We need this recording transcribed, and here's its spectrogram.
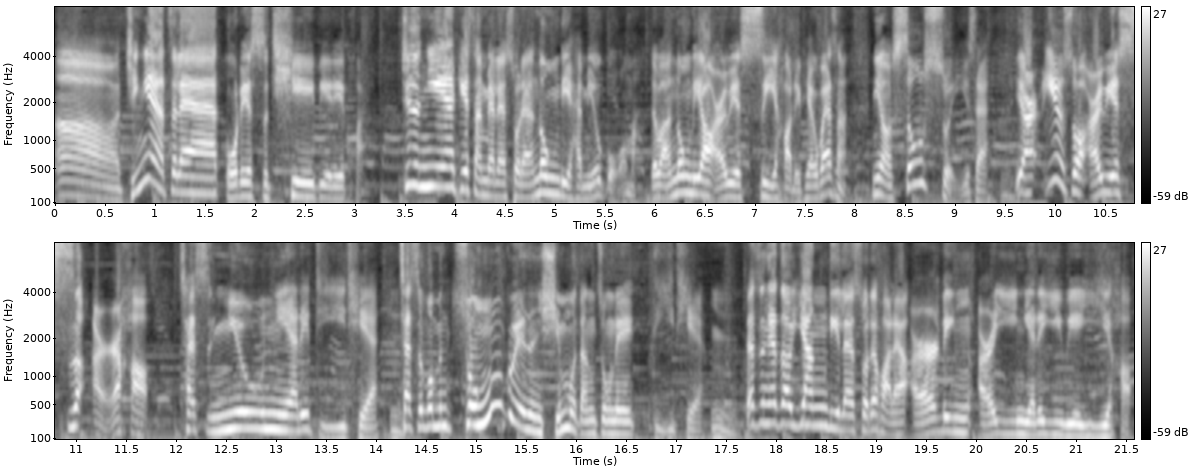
啊，今年子呢过得是特别的快。其实严格上面来说呢，农历还没有过嘛，对吧？农历要二月十一号那天晚上你要守岁噻，二也就是说二月十二号。才是牛年的第一天，才是我们中国人心目当中的第一天。嗯，但是按照阳历来说的话呢，二零二一年的一月一号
